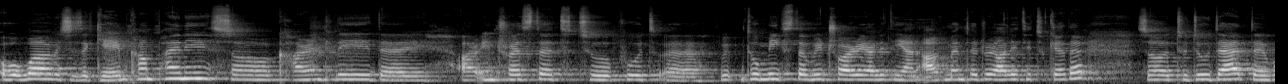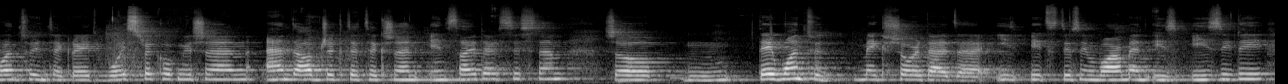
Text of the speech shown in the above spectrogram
OVA, which is a game company. So currently they are interested to put uh, to mix the virtual reality and augmented reality together. So to do that, they want to integrate voice recognition and object detection inside their system. So mm, they want to make sure that uh, it's, this environment is easily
